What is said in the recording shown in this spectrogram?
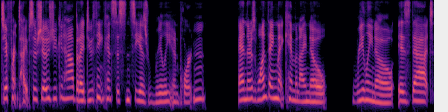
different types of shows you can have, but I do think consistency is really important. And there's one thing that Kim and I know, really know, is that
